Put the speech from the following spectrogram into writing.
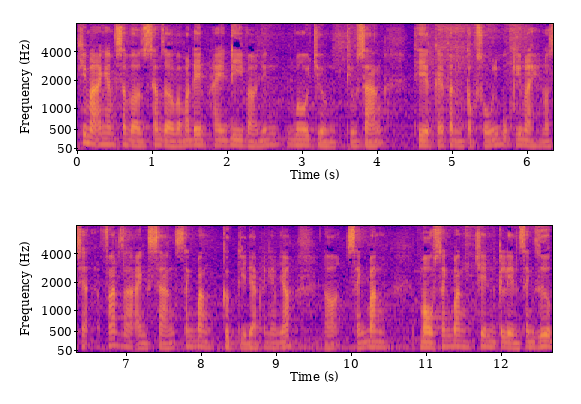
Khi mà anh em xem giờ xem giờ vào ban đêm hay đi vào những môi trường thiếu sáng, thì cái phần cọc số như bộ kim này nó sẽ phát ra ánh sáng xanh băng cực kỳ đẹp anh em nhé đó sánh băng, màu xanh băng trên cái nền xanh dương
